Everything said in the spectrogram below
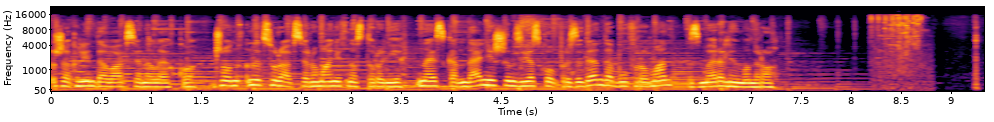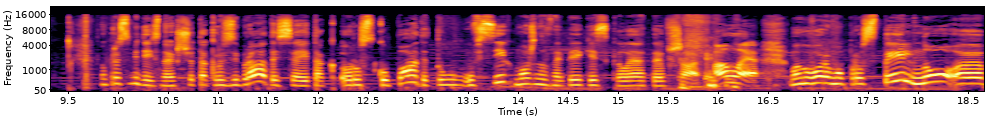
Жаклін давався нелегко. Джон не цурався романів на стороні. Найскандальнішим зв'язком президента був роман з Мерелін Монро. Ну, при собі дійсно, якщо так розібратися і так розкопати, то у всіх можна знайти якісь скелети в шафі. Але ми говоримо про стиль. Ну е,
